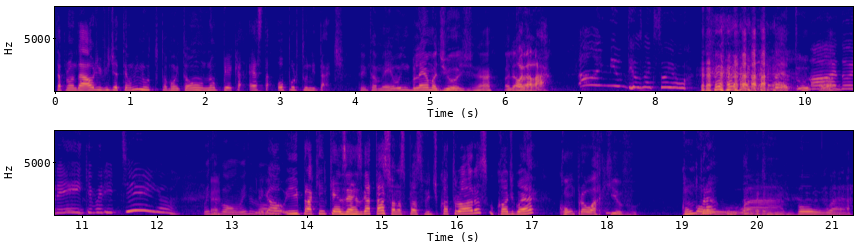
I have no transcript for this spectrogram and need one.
Dá pra mandar áudio e vídeo até um minuto, tá bom? Então não perca esta oportunidade. Tem também o emblema de hoje, né? Olha, Olha lá. Meu Deus, não é que sou eu. É tu. Ai, lá. adorei, que bonitinho. Muito bom, muito bom. Legal. E pra quem quiser resgatar, só nas próximas 24 horas, o código é Compra o arquivo. compra o Boa, boa.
